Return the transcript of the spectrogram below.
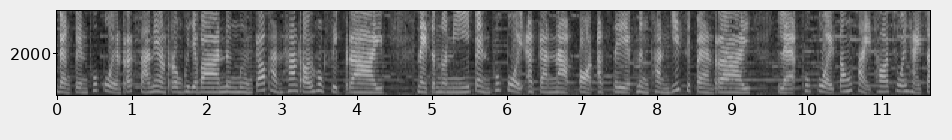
แบ่งเป็นผู้ป่วยรักษาในโรงพยาบาล 19,560 ราย ในจำนวนนี้เป็นผู้ป่วยอาการหนักปอดอักเสบ 1,028 ราย และผู้ป่วยต้องใส่ท่อช่วยหายใจ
